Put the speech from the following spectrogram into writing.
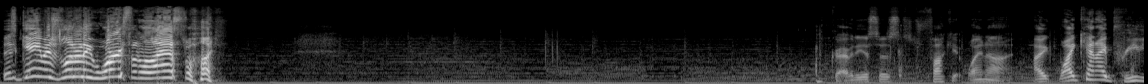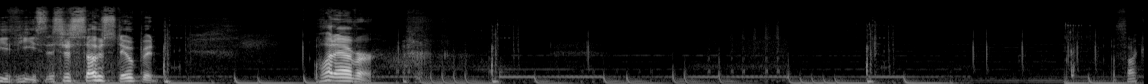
This game is literally worse than the last one! Gravity assist? Fuck it, why not? I why can't I preview these? It's just so stupid. Whatever. the fuck?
